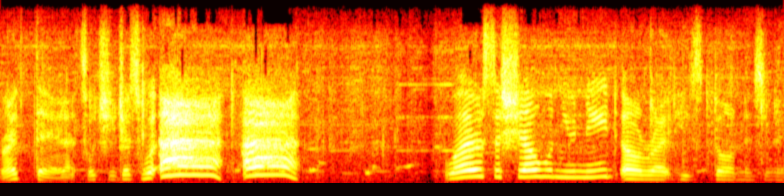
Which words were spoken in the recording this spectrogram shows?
Right there, that's what you just went. Ah! Ah! Where's the shell when you need? Oh, right, he's done, isn't he?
